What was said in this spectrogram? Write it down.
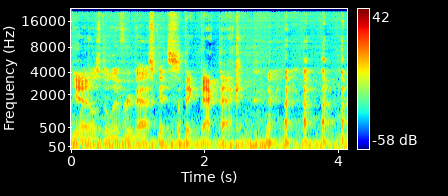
of Yeah. those delivery baskets. A big backpack.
